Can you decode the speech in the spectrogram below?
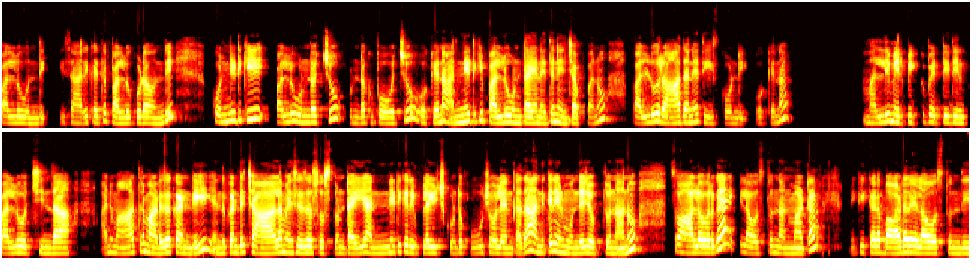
పళ్ళు ఉంది. ఈ శారీకి అయితే పళ్ళు కూడా ఉంది. కొన్నిటికి పళ్ళు ఉండొచ్చు ఉండకపోవచ్చు ఓకేనా? అన్నిటికీ పళ్ళు ఉంటాయని అయితే నేను చెప్పను. పళ్ళు రాదనే తీసుకోండి ఓకేనా? మళ్ళీ మీరు పిక్ పెట్టి దీనికి పళ్ళు వచ్చిందా అని మాత్రం అడగకండి. ఎందుకంటే చాలా మెసేజెస్ వస్తుంటాయి. అన్నిటికీ రిప్లై ఇచ్చుకుంటూ కూర్చోలేను కదా? అందుకే నేను ముందే చెప్తున్నాను. సో ఆల్ ఓవర్గా ఇలా వస్తుందన్నమాట. మీకు ఇక్కడ బార్డర్ ఎలా వస్తుంది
